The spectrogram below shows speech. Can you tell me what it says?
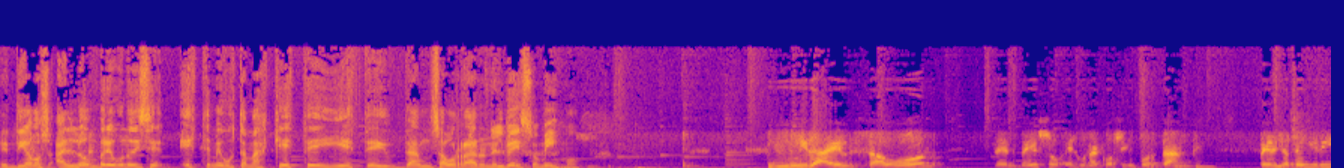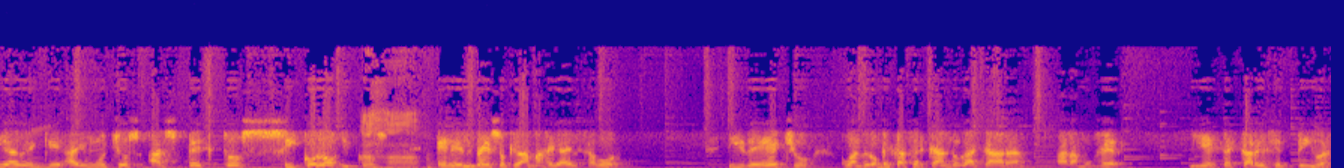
eh, digamos, al hombre uno dice, este me gusta más que este y este da un sabor raro en el beso mismo. Mira, el sabor del beso es una cosa importante, pero yo te diría de que hay muchos aspectos psicológicos Ajá. en el beso que va más allá del sabor. Y de hecho, cuando el hombre está acercando la cara a la mujer y esta está receptiva,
